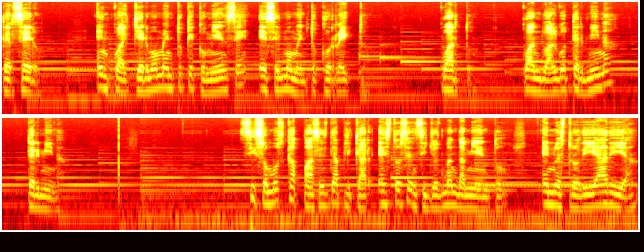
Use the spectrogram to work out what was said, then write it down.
Tercero, en cualquier momento que comience es el momento correcto. Cuarto, cuando algo termina, termina. Si somos capaces de aplicar estos sencillos mandamientos en nuestro día a día,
